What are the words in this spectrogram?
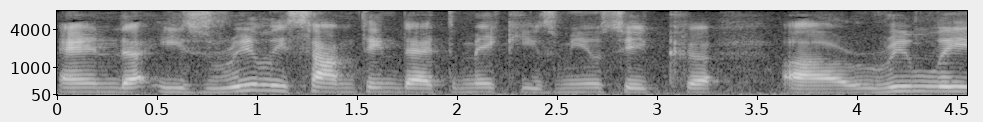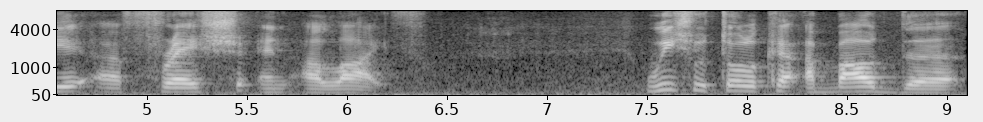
and uh, is really something that makes his music uh, uh, really fresh and alive. We should talk about the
